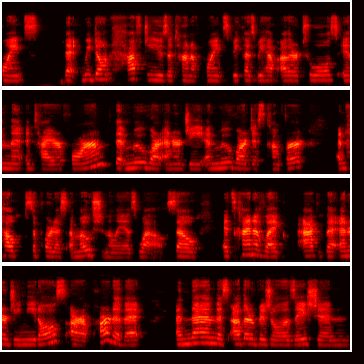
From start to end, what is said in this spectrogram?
points that we don't have to use a ton of points because we have other tools in the entire form that move our energy and move our discomfort and help support us emotionally as well. So it's kind of like the energy needles are a part of it. And then this other visualization,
